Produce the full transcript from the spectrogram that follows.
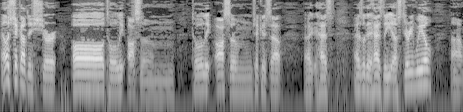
And let's check out this shirt. Oh, totally awesome! Totally awesome. Check this out. Uh, it has as look it has the uh, steering wheel. Um,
